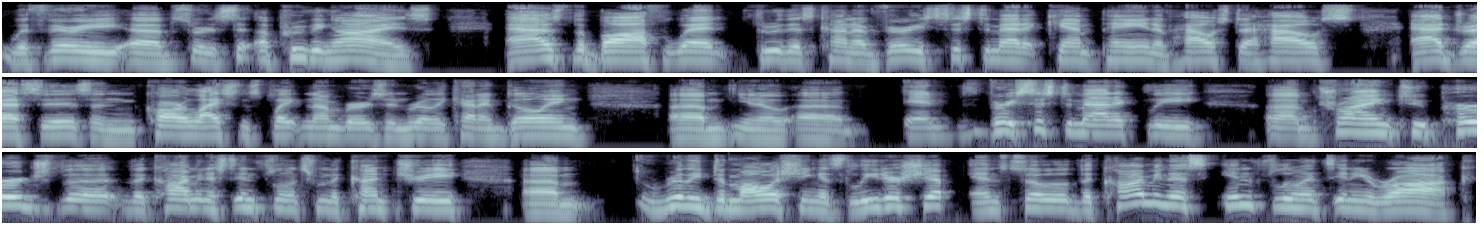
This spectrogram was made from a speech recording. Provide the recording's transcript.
with very uh, sort of approving eyes as the Baath went through this kind of very systematic campaign of house to house addresses and car license plate numbers and really kind of going, um, you know, uh, and very systematically um, trying to purge the, the communist influence from the country, um, really demolishing its leadership. And so the communist influence in Iraq,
